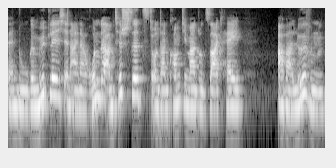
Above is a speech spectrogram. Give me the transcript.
wenn du gemütlich in einer Runde am Tisch sitzt und dann kommt jemand und sagt, hey, aber Löwen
